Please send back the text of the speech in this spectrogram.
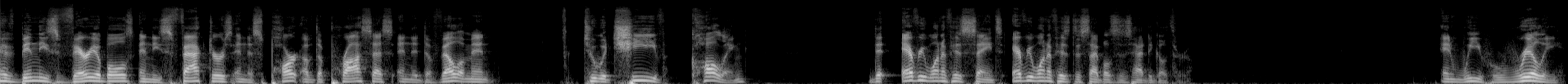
have been these variables and these factors and this part of the process and the development to achieve calling that every one of his saints, every one of his disciples has had to go through. And we really,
